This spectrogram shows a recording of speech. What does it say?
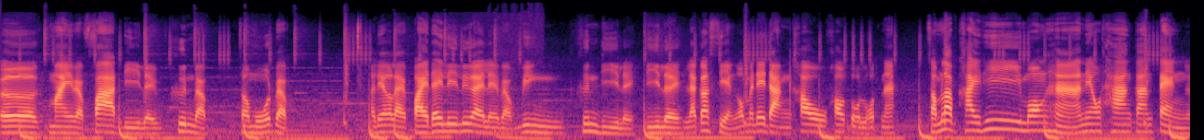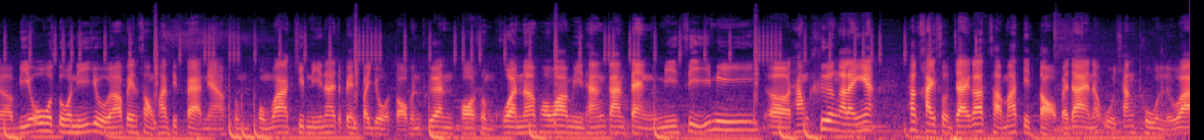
เออไม่แบบฟาดดีเลยขึ้นแบบสมูทแบบเขาเรียกอะไรไปได้เรื่อยๆ เลยแบบวิ่งขึ้นดีเลยดีเลย แล้วก็เสียงก็ไม่ได้ดังเข้าเข้าตัวรถนะสำหรับใครที่มองหาแนวทางการแต่งเอ่อ BO ตัวนี้อยู่นะเป็น 2018 เนี่ยผมผมว่าคลิปนี้น่าจะเป็นประโยชน์ต่อเพื่อนๆ พอสมควรนะ เพราะว่ามีทั้งการแต่งมีสีมีทำเครื่องอะไรเงี้ย ถ้าใครสนใจก็สามารถติดต่อไปได้นะ อู่ช่างทูนหรือว่า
